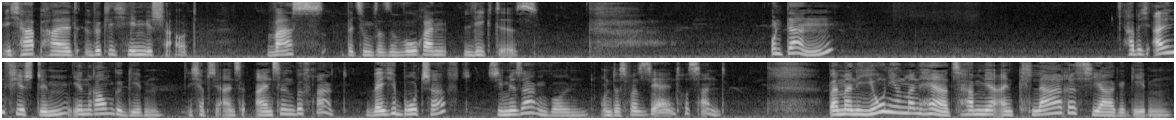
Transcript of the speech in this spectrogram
ich habe halt wirklich hingeschaut, was bzw. woran liegt es. Und dann habe ich allen vier Stimmen ihren Raum gegeben. Ich habe sie einzeln befragt, welche Botschaft sie mir sagen wollen. Und das war sehr interessant. Weil meine Joni und mein Herz haben mir ein klares Ja gegeben.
